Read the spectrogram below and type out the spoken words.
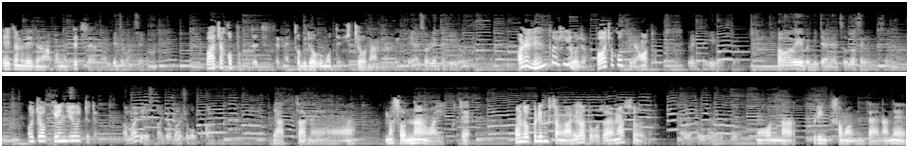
デイトナデイトナ、ごめん出てたよね。出てましたよ。バーチャコップも出ててね、飛び道具持って卑怯なんだけど。いや、それレンタヒーロー。あれ、レンタヒーローじゃん。バーチャコップじゃなかったレンタヒーローですよ。パワーウェーブみたいなやつを出せるんですよ。あ、じゃあ拳銃撃ってたよ。あ、マジですか？じゃあバーチャコップかな。やったねまあ、そんなのはいいくて。ほんと、クリンクさんがありがとうございます。ありがとうございます。もうこんな、クリンク様みたいなね、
